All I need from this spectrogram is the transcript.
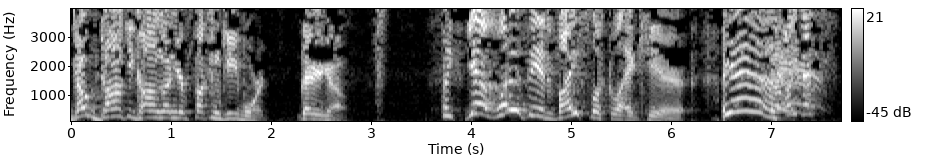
Go Donkey Kong on your fucking keyboard. There you go. Like, yeah, what does the advice look like here? Yeah, like that's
